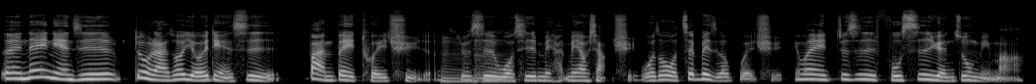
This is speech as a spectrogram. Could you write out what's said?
对那一年其实对我来说有一点是半被推去的，就是嗯。我其实没还没有想去，我说我这辈子都不会去，因为就是服侍原住民嘛，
